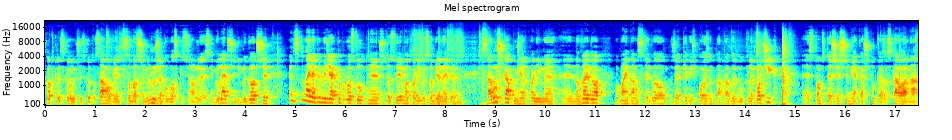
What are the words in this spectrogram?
Kod kreskowy, wszystko to samo, więc zobaczymy. Różne pogłoski słyszą, że jest niby lepszy, niby gorszy, więc to najlepiej będzie jak to po prostu e, przetestujemy. Odpalimy sobie najpierw staruszka, później odpalimy e, nowego, bo pamiętam z tego, że kiedyś Poison to naprawdę był klepocik. E, Stąd też jeszcze mi jakaś sztuka została na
